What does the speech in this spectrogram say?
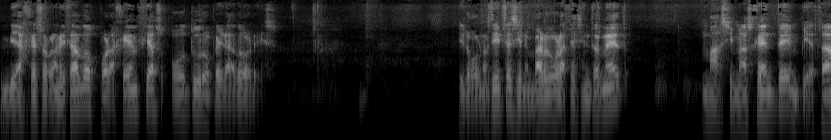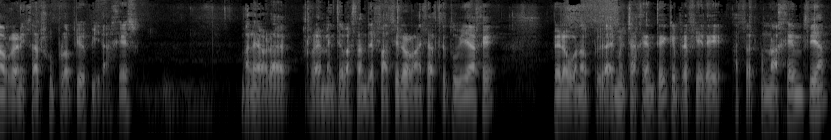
viajes organizados por agencias o turoperadores. Y luego nos dice, sin embargo, gracias a Internet, más y más gente empieza a organizar sus propios viajes. Vale, ahora es realmente bastante fácil organizarte tu viaje, pero bueno, pues hay mucha gente que prefiere hacer una agencia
